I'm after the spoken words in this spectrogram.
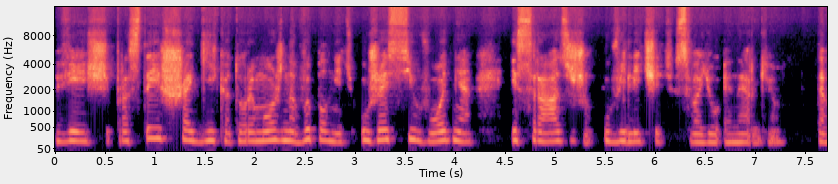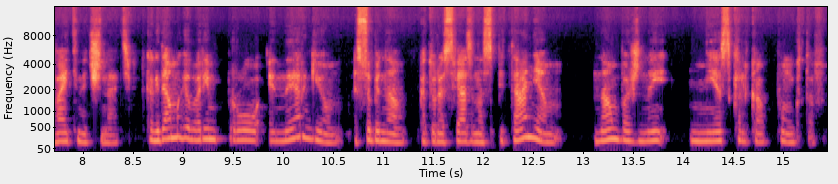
вещи, простые шаги, которые можно выполнить уже сегодня и сразу же увеличить свою энергию. Давайте начинать. Когда мы говорим про энергию, особенно которая связана с питанием, нам важны несколько пунктов.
